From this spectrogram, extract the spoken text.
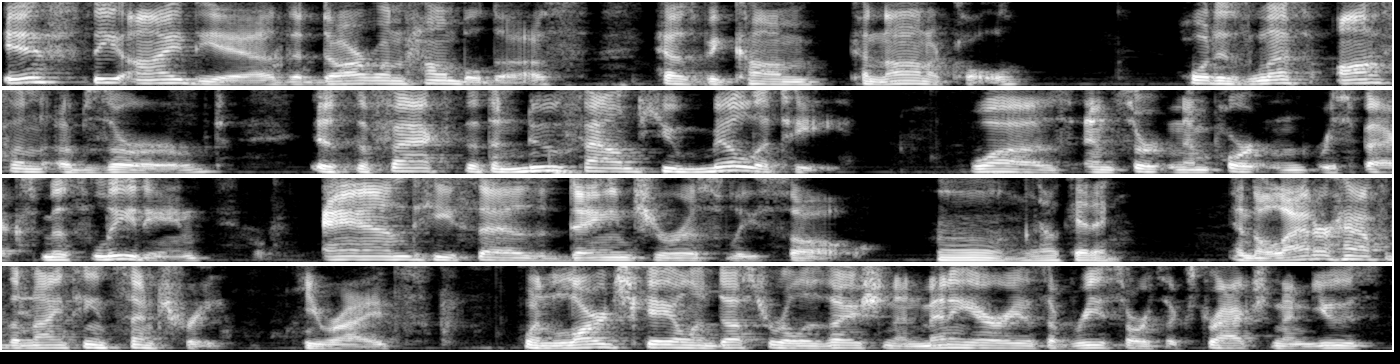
If the idea that Darwin humbled us has become canonical, what is less often observed is the fact that the newfound humility was, in certain important respects, misleading, and he says dangerously so. Mm, no kidding. In the latter half of the 19th century, he writes, when large scale industrialization in many areas of resource extraction and use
